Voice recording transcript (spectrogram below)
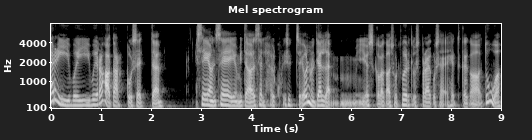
äri või, või rahatarkus, et see on see ju, mida sel ajal koolis üldse ei olnud, jälle ei oska väga suurt võrdlust praeguse hetkega tuua,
